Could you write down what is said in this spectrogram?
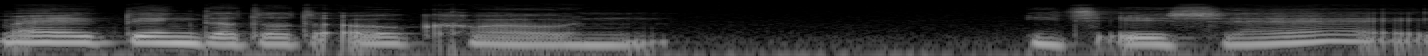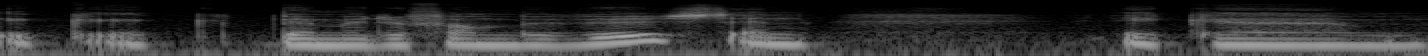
maar ik denk dat dat ook gewoon iets is. Hè? Ik, ik ben me ervan bewust en ik um,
